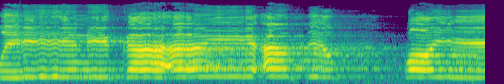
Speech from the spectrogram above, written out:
الأكمه والأبرص وأحيي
